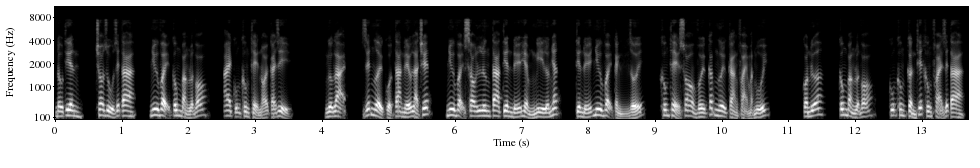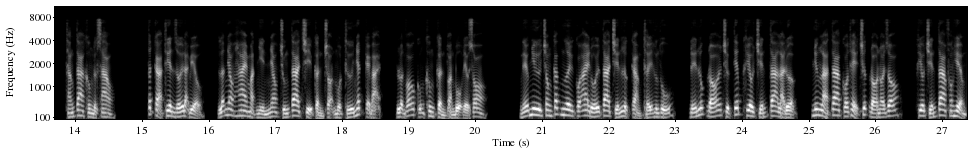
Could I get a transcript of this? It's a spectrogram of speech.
Đầu tiên, cho dù giết ta, như vậy công bằng luật võ, ai cũng không thể nói cái gì. Ngược lại, giết người của ta nếu là chết, như vậy sau lưng ta tiên đế hiểm nghi lớn nhất, tiên đế như vậy cảnh giới, không thể so với các ngươi càng phải mặt mũi. Còn nữa, công bằng luật võ, cũng không cần thiết không phải giết ta, thắng ta không được sao? Tất cả thiên giới đại biểu, lẫn nhau hai mặt nhìn nhau, chúng ta chỉ cần chọn một thứ nhất kẻ bại, luận võ cũng không cần toàn bộ đều so. Nếu như trong các ngươi có ai đối ta chiến lược cảm thấy hứng thú, đến lúc đó trực tiếp khiêu chiến ta là được, nhưng là ta có thể trước đó nói rõ, khiêu chiến ta phong hiểm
